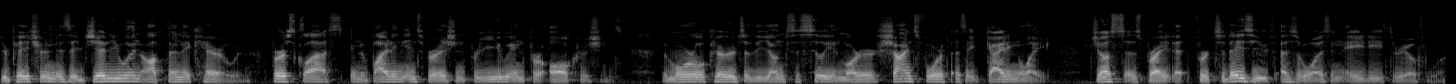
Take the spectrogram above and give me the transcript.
Your patron is a genuine, authentic heroine, first class, and abiding inspiration for you and for all Christians. The moral courage of the young Sicilian martyr shines forth as a guiding light, just as bright for today's youth as it was in AD 304.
